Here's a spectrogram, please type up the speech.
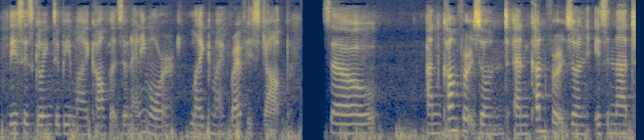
this is going to be my comfort zone anymore like my previous job. So uncomfort zone and comfort zone is not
